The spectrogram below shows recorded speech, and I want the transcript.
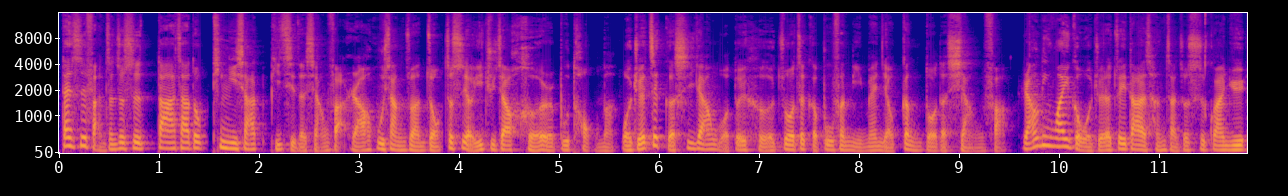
但是反正就是大家都听一下彼此的想法，然后互相尊重，就是有一句叫和而不同嘛。我觉得这个是让我对合作这个部分里面有更多的想法。然后另外一个，我觉得最大的成长就是关于。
